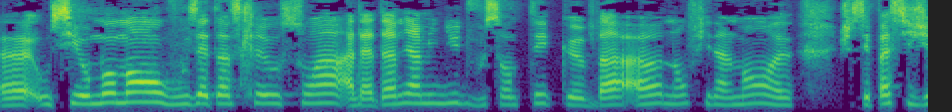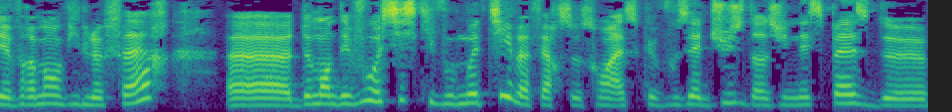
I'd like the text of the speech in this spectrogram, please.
ou si au moment où vous êtes inscrit aux soins, à la dernière minute, vous sentez que bah ah, non, finalement, je sais pas si j'ai vraiment envie de le faire. demandez-vous aussi ce qui vous motive à faire ce soin. Est-ce que vous êtes juste dans une espèce de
